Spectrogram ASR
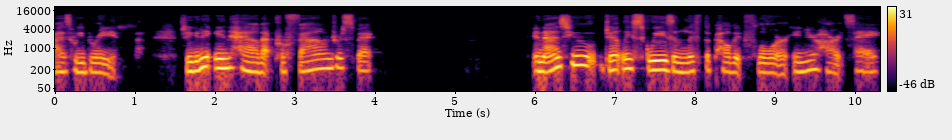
as we breathe. So you're going to inhale that profound respect. And as you gently squeeze and lift the pelvic floor in your heart, say,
